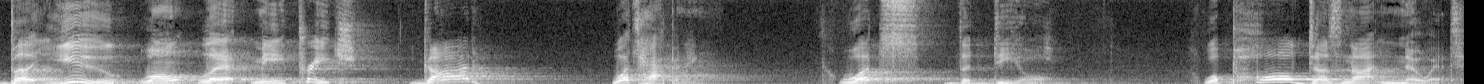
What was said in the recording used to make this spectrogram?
but you won't let me preach. God, what's happening? What's the deal? Well, Paul does not know it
